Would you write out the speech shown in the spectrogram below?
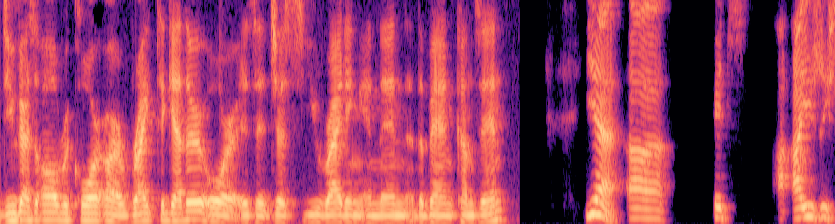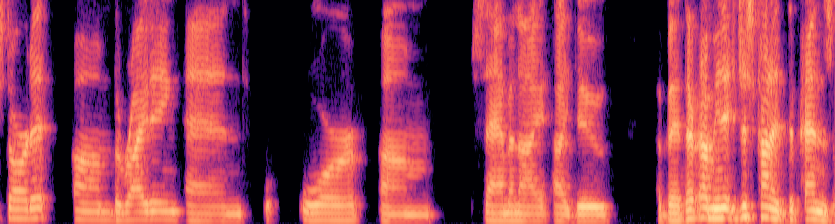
Do you guys all record or write together, or is it just you writing and then the band comes in? Yeah, uh, it's I- usually start it um, the writing and or um, Sam and I I do a bit there. I mean, it just kind of depends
